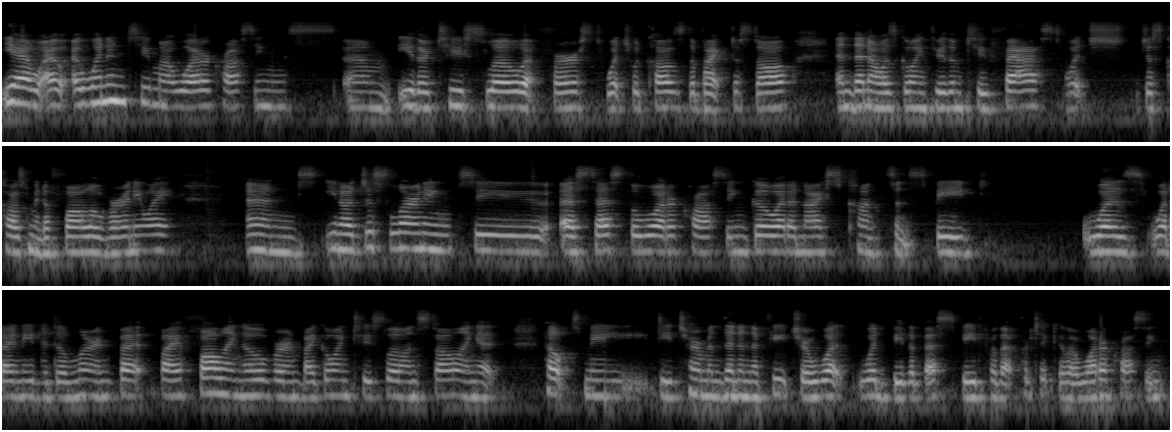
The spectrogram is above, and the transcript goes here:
yeah, I, I went into my water crossings um, either too slow at first, which would cause the bike to stall, and then I was going through them too fast, which just caused me to fall over anyway. And, you know, just learning to assess the water crossing, go at a nice constant speed, was what I needed to learn. But by falling over and by going too slow and stalling, it helped me determine then in the future what would be the best speed for that particular water crossing.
